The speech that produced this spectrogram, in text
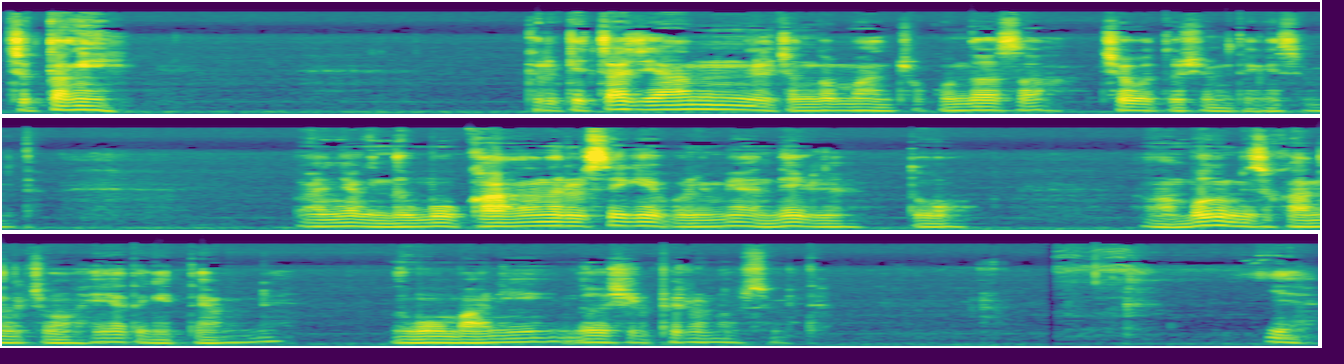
적당히 그렇게 짜지 않을 정도만 조금 넣어서 재워 두시면 되겠습니다. 만약에 너무 간을 세게 해버리면 내일 또 어, 먹으면서 간을 좀 해야 되기 때문에 너무 많이 넣으실 필요는 없습니다. 예,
